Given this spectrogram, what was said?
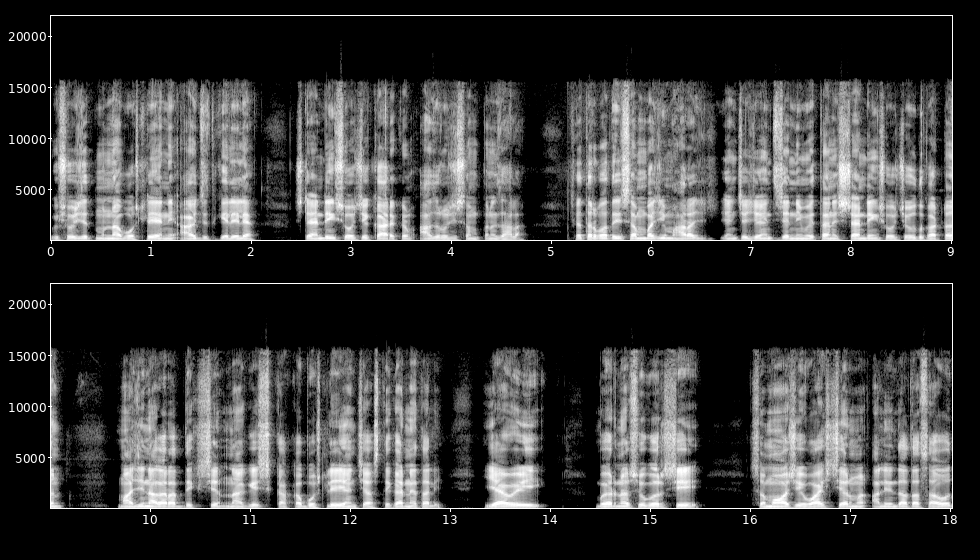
विश्वजित मुन्ना भोसले यांनी आयोजित केलेल्या स्टँडिंग शोचे कार्यक्रम आज रोजी संपन्न झाला. छत्रपती संभाजी महाराज यांच्या जयंतीच्या निमित्ताने स्टँडिंग शोचे उद्घाटन माजी नगराध्यक्ष नागेश काका भोसले यांच्या हस्ते करण्यात आले. यावेळी बर्न शुगरचे समूहाचे व्हाईस चेअरमन अनिलदादा सावंत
